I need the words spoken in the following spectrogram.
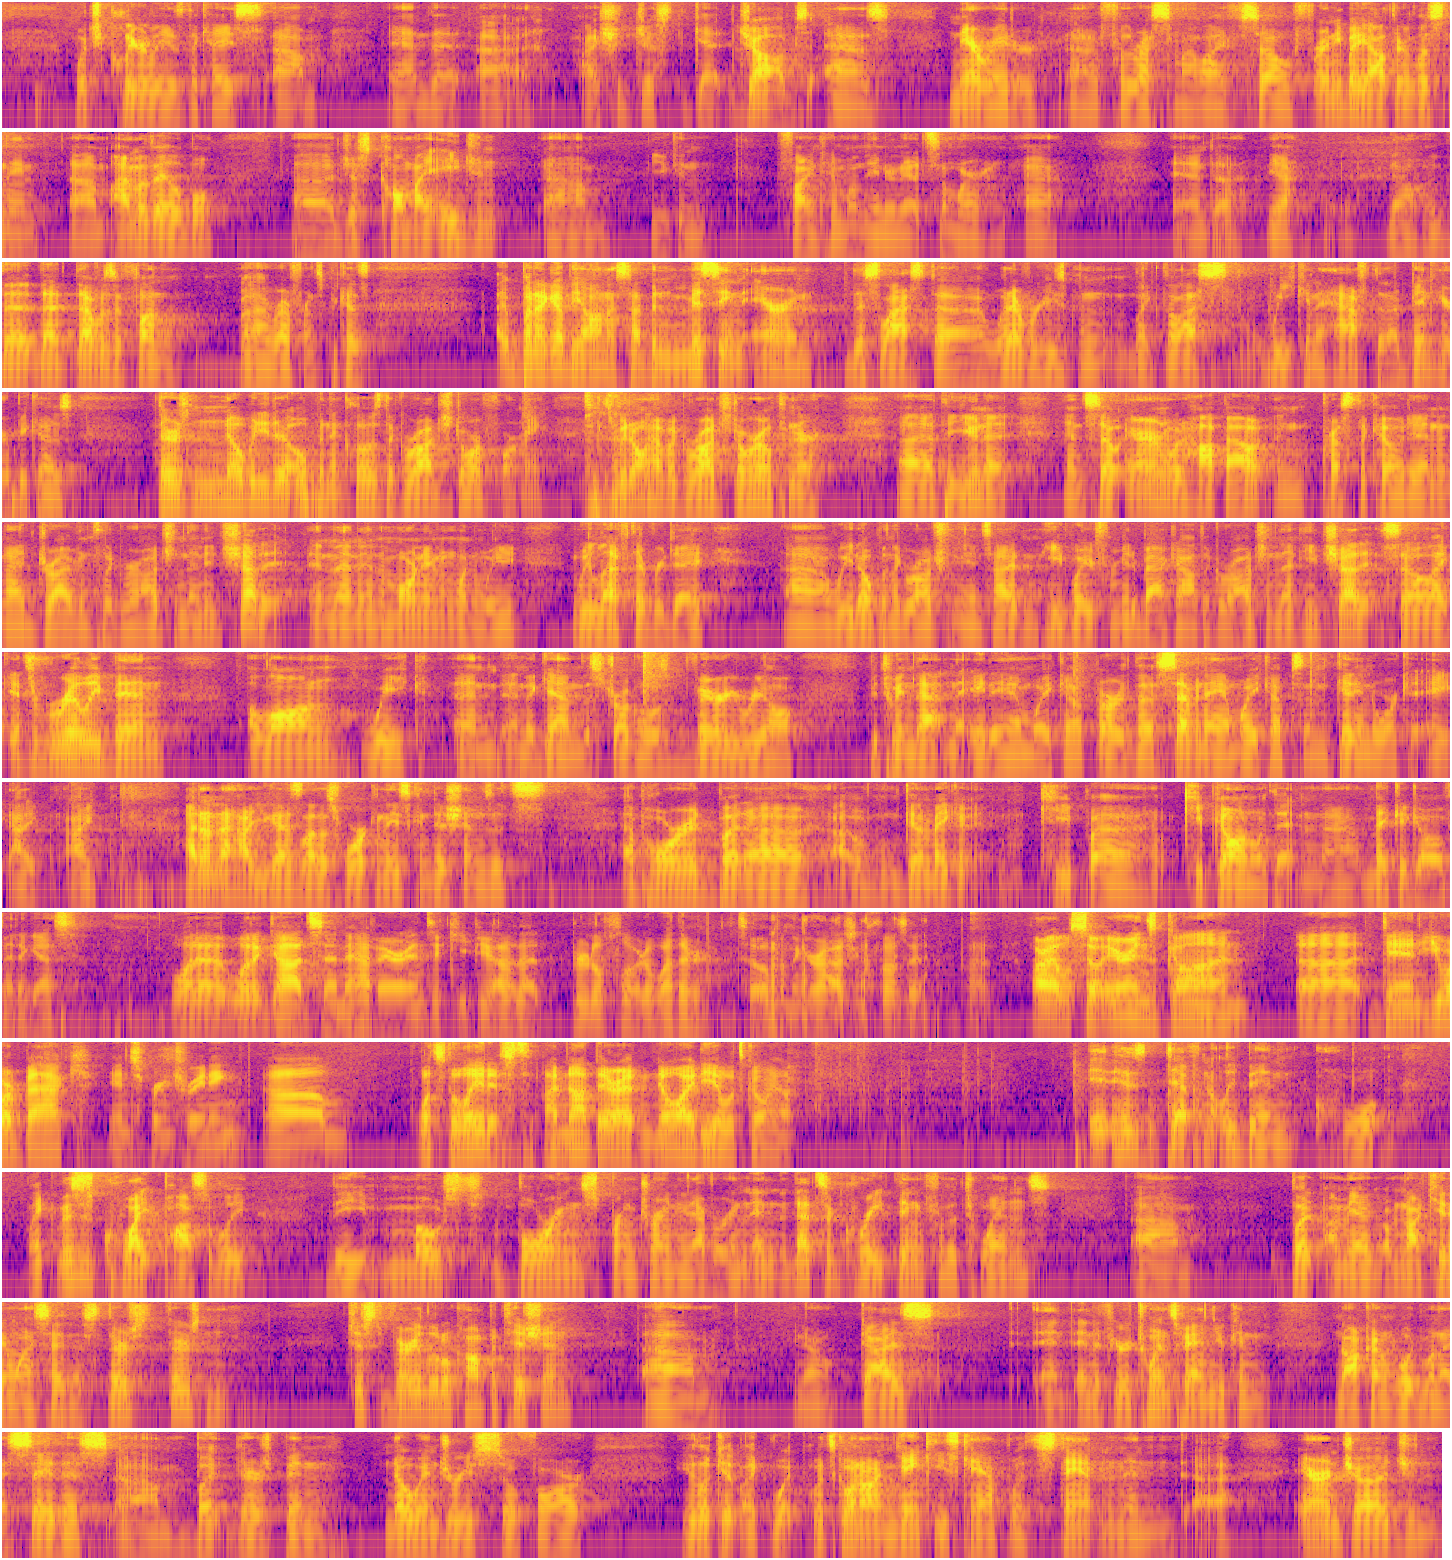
which clearly is the case, um, and that uh, I should just get jobs as narrator uh, for the rest of my life. So for anybody out there listening, um, I'm available. Uh, just call my agent. Um, you can find him on the internet somewhere. Uh, and uh, yeah, no, the, that that was a fun uh, reference because but I gotta be honest, I've been missing Aaron this last whatever he's been like the last week and a half that I've been here because there's nobody to open and close the garage door for me because we don't have a garage door opener uh, at the unit, and so Aaron would hop out and press the code in, and I'd drive into the garage, and then he'd shut it, and then in the morning when we we left every day, uh, we'd open the garage from the inside, and he'd wait for me to back out of the garage, and then he'd shut it. So like it's really been a long week, and and again the struggle is very real between that and the 8 a.m. wake up or the 7 a.m. wake ups and getting to work at 8. I I I don't know how you guys let us work in these conditions. It's abhorred, but uh, I'm gonna make it keep uh, keep going with it and uh, make a go of it, I guess. What a what a godsend to have Aaron to keep you out of that brutal Florida weather to open the garage and close it. But all right, well, so Aaron's gone. Uh, Dan, you are back in spring training. Um, what's the latest? I'm not there. I have no idea what's going on. It has definitely been qu- like this is quite possibly the most boring spring training ever, and and that's a great thing for the Twins. Um, but I mean, I, I'm not kidding when I say this. There's there's just very little competition. Um, you know, guys, and and if you're a Twins fan, you can knock on wood when I say this. Um, but there's been no injuries so far. You look at like what what's going on in Yankees camp with Stanton and uh, Aaron Judge and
